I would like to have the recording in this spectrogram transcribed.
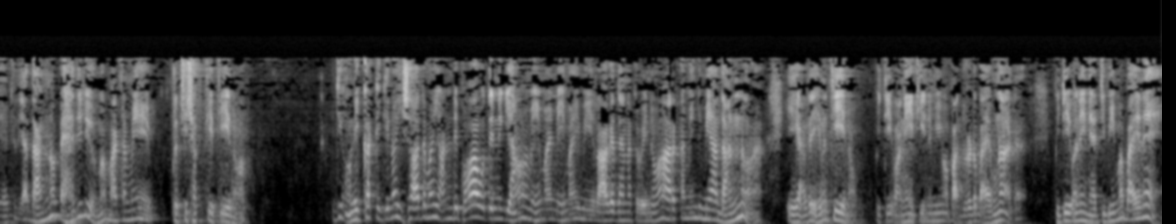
ඒක දිහා දන්නව පැහැදිලිවම මට මේ ප්‍රතිශක්තිය තියෙනවා. ඉතින් අනික් කට්ටිය කියනවා ඉෂාදම යන්න එපා උතෙන් ගියාම මෙහෙමයි මෙහෙමයි මේ රාග දැනක වෙනවා අර කමින්ද මෙයා දන්නවා. ඒ අර එහෙම තියෙනවා. පිටි වනේ තියෙන මීම පඳුරට බය වුණාට පිටි වනේ නැති මීම බය නැහැ.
